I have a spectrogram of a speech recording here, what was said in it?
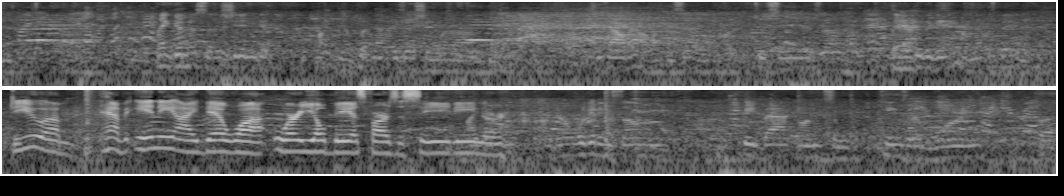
And, uh, thank goodness that she didn't get you know put in that position where uh, she fouled out. Two seniors uh, Yeah. through the game, and that was big. Do you um, have any idea what where you'll be as far as the I seeding know, or? I know we're getting some feedback on some teams that have won, but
